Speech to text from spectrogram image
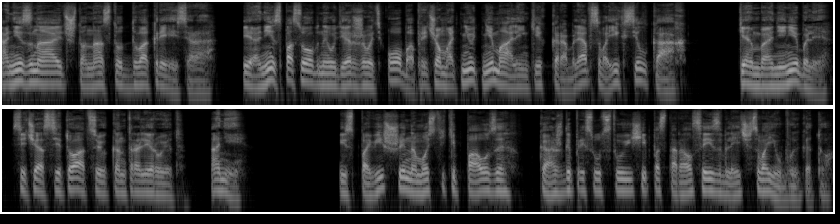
Они знают, что нас тут два крейсера, и они способны удерживать оба, причем отнюдь не маленьких корабля в своих силках. Кем бы они ни были, сейчас ситуацию контролируют они. Из повисшей на мостике паузы каждый присутствующий постарался извлечь свою выгоду.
